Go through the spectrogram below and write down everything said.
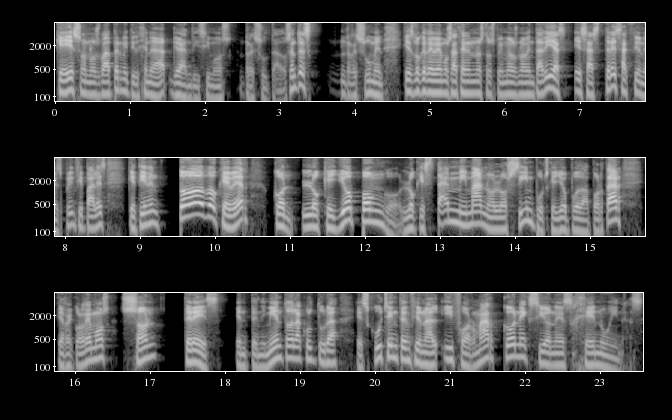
que eso nos va a permitir generar grandísimos resultados. Entonces, resumen, ¿qué es lo que debemos hacer en nuestros primeros 90 días? Esas tres acciones principales que tienen todo que ver con lo que yo pongo, lo que está en mi mano, los inputs que yo puedo aportar, que recordemos son tres entendimiento de la cultura, escucha intencional y formar conexiones genuinas.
